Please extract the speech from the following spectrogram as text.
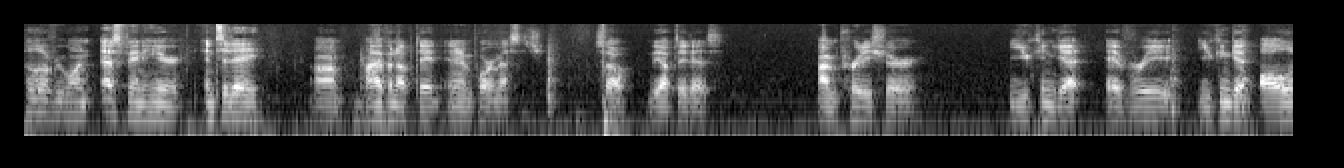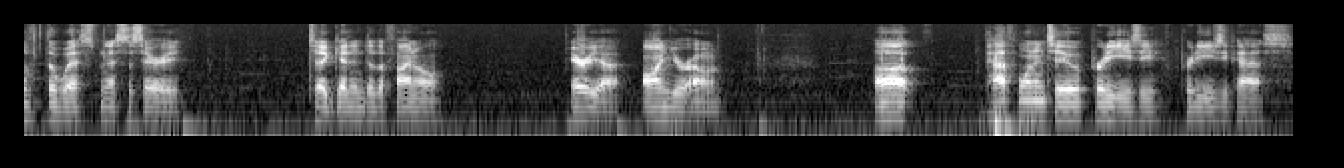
Hello everyone, S-Ban here, and today um, I have an update and an important message. So, the update is, I'm pretty sure you can get every, you can get all of the wisps necessary to get into the final area on your own. Uh, path 1 and 2, pretty easy, pretty easy pass,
